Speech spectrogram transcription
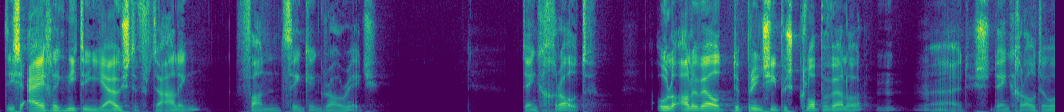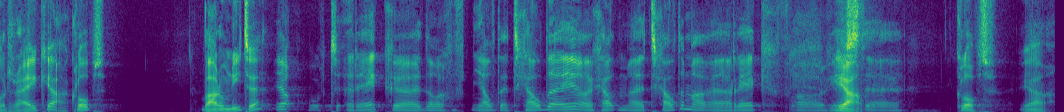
Het is eigenlijk niet een juiste vertaling van Think and Grow Rich. Denk groot. Hoewel- Alhoewel, de principes kloppen wel hoor. Eh, dus denk groot en word rijk, ja, klopt. Waarom niet, hè? Ja, wordt rijk, eh, dat hoeft niet altijd geld, hè, geld met geld, maar eh, rijk van geest. Ja. eh, Klopt, ja.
